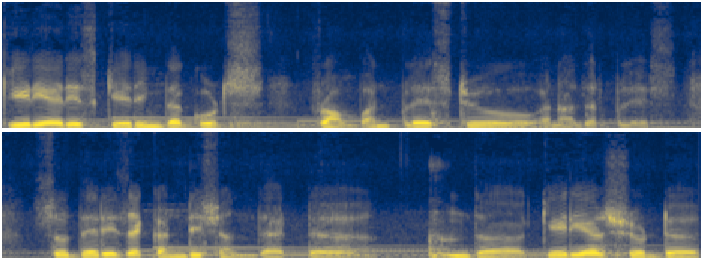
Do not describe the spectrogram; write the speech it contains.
Carrier is carrying the goods from one place to another place so there is a condition that uh, the carrier should uh,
